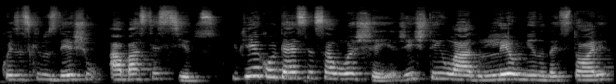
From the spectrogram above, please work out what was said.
Coisas que nos deixam abastecidos. E o que acontece nessa lua cheia? A gente tem o lado leonino da história,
